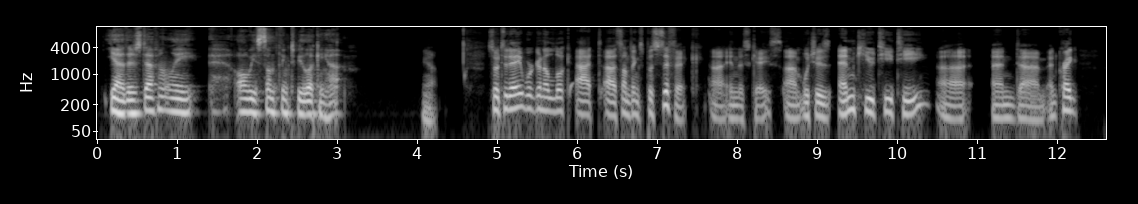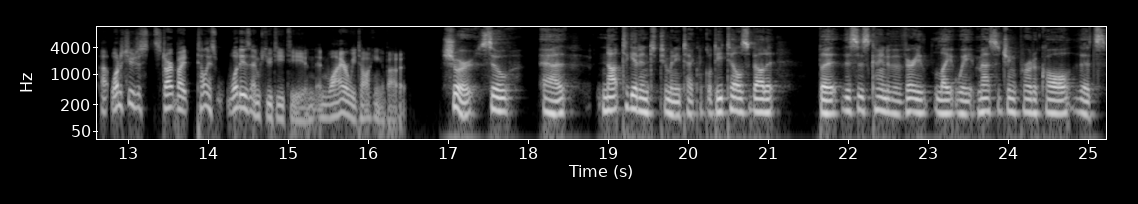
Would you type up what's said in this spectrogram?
Yeah, there's definitely always something to be looking at. Yeah. So today we're going to look at uh, something specific uh, in this case, um, which is MQTT. Uh, and um, and Craig, uh, why don't you just start by telling us what is MQTT and, and why are we talking about it? Sure. So, uh, not to get into too many technical details about it, but this is kind of a very lightweight messaging protocol that's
